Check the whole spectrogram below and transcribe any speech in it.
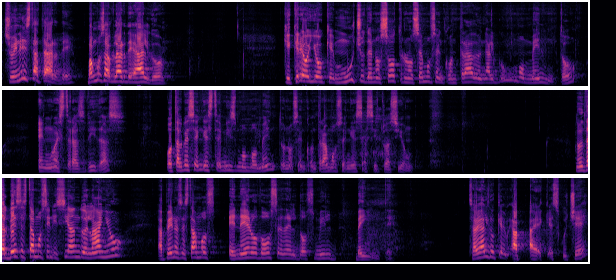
So, en esta tarde vamos a hablar de algo que creo yo que muchos de nosotros nos hemos encontrado en algún momento en nuestras vidas o tal vez en este mismo momento nos encontramos en esa situación. Donde tal vez estamos iniciando el año, apenas estamos enero 12 del 2020. ¿Sabe algo que, escuché?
